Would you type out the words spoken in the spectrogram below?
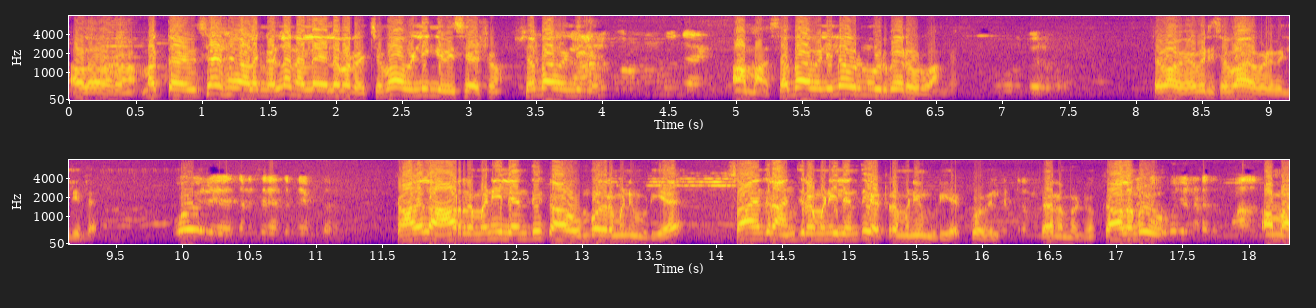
அவ்வளோ வரும் மற்ற விசேஷ காலங்கள்ல நல்ல இலவரம் செவ்வாய் வெள்ளிங்க விசேஷம். செவ்வாய் வெள்ளிங்க நாலு போறவங்க வந்து இறங்கி ஆமா செவ்வாய் வெள்ளியில ஒரு நூறு பேர் வருவாங்க. வரும் செவ்வாய் எவரி செவ்வாய் வெள்ளியில காலையில ஆறரை மணில இருந்து கா- ஒன்பதரை மணி முடிய சாயந்தரம் அஞ்சரை மணில இருந்து எட்டரை மணி முடிய கோவில். தினம் பண்ணும் காலம் பூஜை நடக்குது மாதம் ஆமா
